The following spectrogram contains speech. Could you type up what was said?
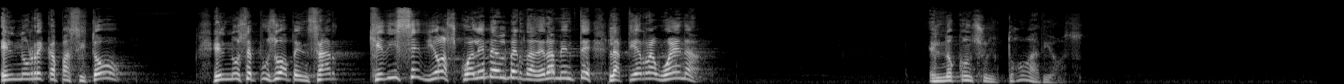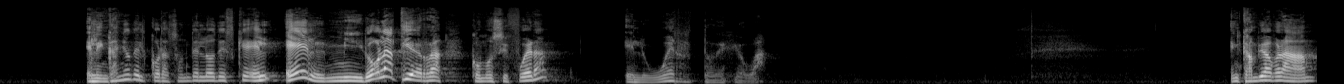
él no recapacitó. Él no se puso a pensar, ¿qué dice Dios? ¿Cuál es verdaderamente la tierra buena? Él no consultó a Dios. El engaño del corazón de Lot es que él, él miró la tierra como si fuera el huerto de Jehová. En cambio, Abraham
